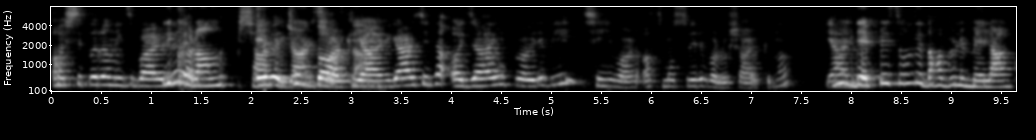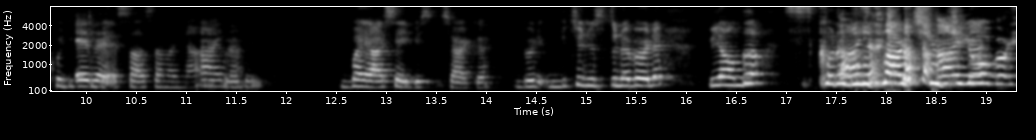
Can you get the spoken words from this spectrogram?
açtıkları an itibariyle... Bir karanlık bir şarkı Evet çok gerçekten. dark yani. Gerçekten acayip böyle bir şeyi var. Atmosferi var o şarkının. Yani böyle depresyonu da daha böyle melankolik evet. gibi esasen hani. Aynen. Böyle bayağı şey bir şarkı. Böyle bütün üstüne böyle bir anda kara bulutlar çöküyor. Böyle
